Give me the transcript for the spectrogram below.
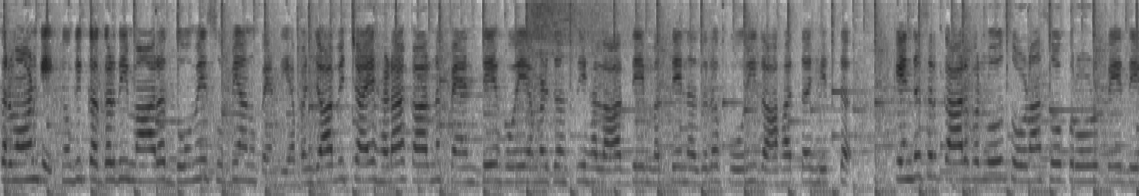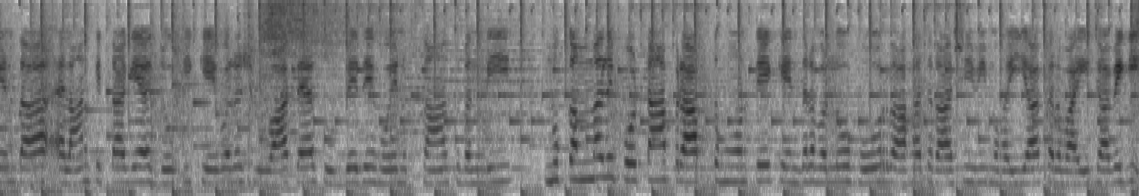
ਕਰਵਾਉਣਗੇ, ਕਿਉਂਕਿ ਘੱਗਰ ਦੀ ਮਾਰ ਦੋਵੇਂ ਸੂਬਿਆਂ ਨੂੰ ਪੈਂਦੀ ਹੈ ਪੰਜਾਬ ਵਿੱਚ ਆਏ ਹੜ੍ਹਾਂ ਕਾਰਨ ਪੈਂਦੇ ਹੋਏ ਐਮਰਜੈਂਸੀ ਹਾਲਾਤ ਦੇ ਮੱਦੇਨਜ਼ਰ ਫੌਰੀ ਰਾਹਤ ਹਿੱਤ ਕੇਂਦਰ ਸਰਕਾਰ ਵੱਲੋਂ 1600 ਕਰੋੜ ਰੁਪਏ ਦੇਣ ਦਾ ਐਲਾਨ ਕੀਤਾ ਗਿਆ, ਜੋ ਕਿ ਕੇਵਲ ਸ਼ੁਰੂਆਤ ਹੈ। ਸੂਬੇ ਦੇ ਹੋਏ ਨੁਕਸਾਨ ਸੰਬੰਧੀ ਮੁਕੰਮਲ ਰਿਪੋਰਟਾਂ ਪ੍ਰਾਪਤ ਹੋਣ ਤੇ ਕੇਂਦਰ ਵੱਲੋਂ ਹੋਰ ਰਾਹਤ ਰਾਸ਼ੀ ਵੀ ਮੁਹੱਈਆ ਕਰਵਾਈ ਜਾਵੇਗੀ।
